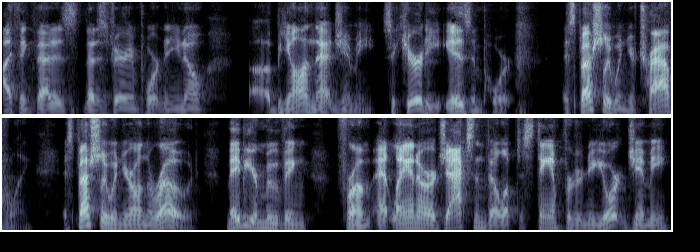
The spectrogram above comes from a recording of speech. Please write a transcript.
i think that is that is very important and you know uh, beyond that jimmy security is important especially when you're traveling especially when you're on the road Maybe you're moving from Atlanta or Jacksonville up to Stamford or New York, Jimmy,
